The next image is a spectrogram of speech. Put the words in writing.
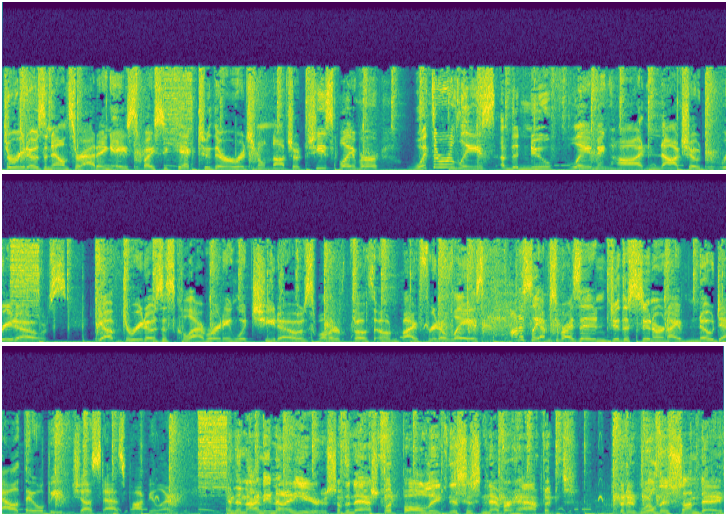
Doritos announced they're adding a spicy kick to their original nacho cheese flavor with the release of the new Flaming Hot Nacho Doritos. Yep, Doritos is collaborating with Cheetos while they're both owned by Frito Lay's. Honestly, I'm surprised they didn't do this sooner, and I have no doubt they will be just as popular. In the 99 years of the National Football League, this has never happened. But it will this Sunday.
